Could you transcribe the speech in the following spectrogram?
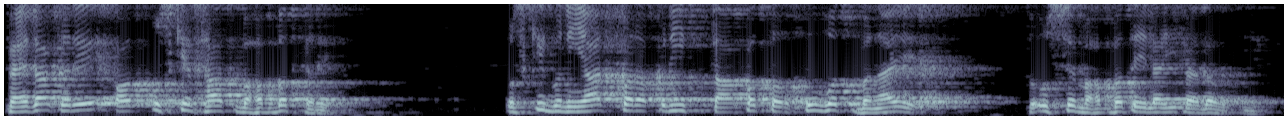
پیدا کرے اور اس کے ساتھ محبت کرے۔ اس کی بنیاد پر اپنی طاقت اور قوت بنائے تو اس سے محبت الہی پیدا ہوتی ہے۔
